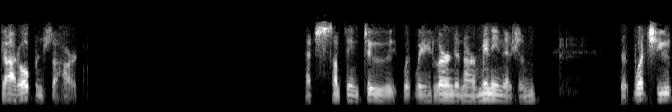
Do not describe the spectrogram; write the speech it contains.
God opens the heart. That's something too what we learned in Arminianism that what you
